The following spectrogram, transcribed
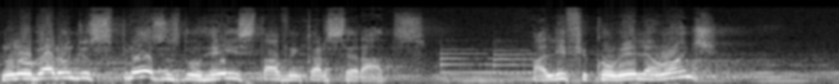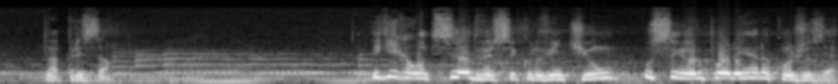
no lugar onde os presos do rei estavam encarcerados. Ali ficou ele aonde? Na prisão. E o que aconteceu do versículo 21? O Senhor, porém, era com José.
